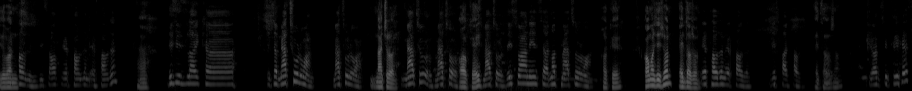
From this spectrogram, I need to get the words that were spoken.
இது வந்து. This is like uh, it's a matured one. Matured one. நேச்சுரல் Mature, mature, ஓகே mature. This one is uh, not mature one. ஓகே how much this one எயிட் தௌசண்ட் Eight thousand, eight thousand. This five thousand. எயிட் தௌசண்ட் You want to see three face?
